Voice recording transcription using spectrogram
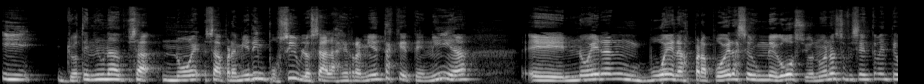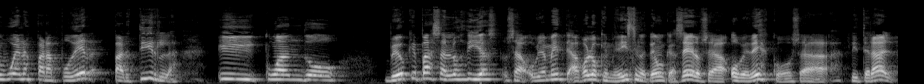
Y yo tenía una, o sea, no, o sea, para mí era imposible, o sea, las herramientas que tenía eh, no eran buenas para poder hacer un negocio, no eran suficientemente buenas para poder partirla. Y cuando veo que pasan los días, o sea, obviamente hago lo que me dicen que tengo que hacer, o sea, obedezco, o sea, literal.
